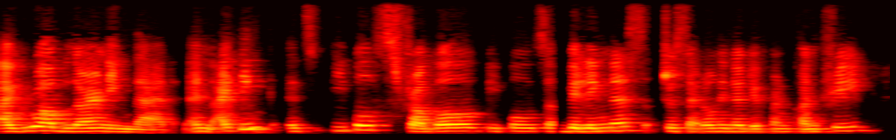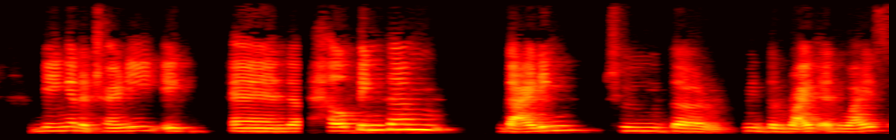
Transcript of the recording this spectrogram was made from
I grew up learning that. And I think it's people's struggle, people's willingness to settle in a different country. Being an attorney it, and helping them, guiding to the with the right advice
